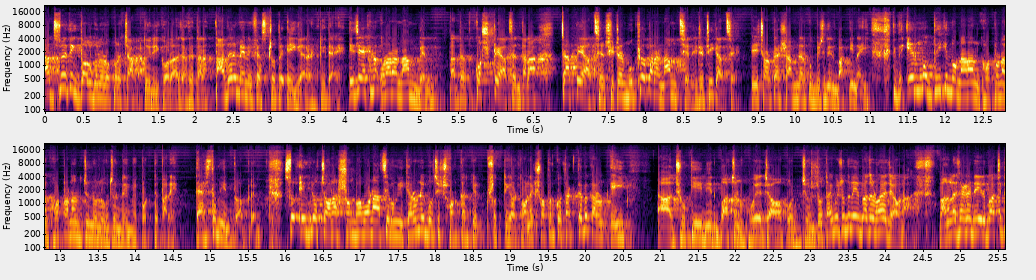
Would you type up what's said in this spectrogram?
রাজনৈতিক দলগুলোর উপরে চাপ তৈরি করা, যাতে তারা তাদের ম্যানিফেস্টোতে এই গ্যারান্টি দেয়। এই যে এখানে ওনারা নামবেন তাদের কষ্টে আছেন, তারা চাপে আছেন, সেটার মুখেও তারা নামছেন, এটা ঠিক আছে। এই সরকারের সামনে আর খুব বেশি দিন বাকি নাই। কিন্তু এর মধ্যেই কিন্তু নানান ঘটনা ঘটানোর জন্য লোকজন নেমে পড়তে পারে। That's the main problem so এগুলো চলার সম্ভাবনা আছে এবং এই কারণেই বলছি সরকারকে সত্যিকার অনেক সতর্ক থাকতে হবে, কারণ এই ঝুঁকি নির্বাচন হয়ে যাওয়া পর্যন্ত থাকবে? শুধু নির্বাচন হয়ে যাও না, বাংলাদেশে একটা নির্বাচিত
